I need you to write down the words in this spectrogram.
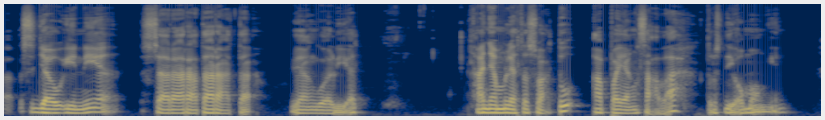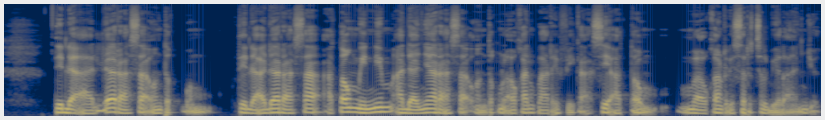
eh, sejauh ini ya secara rata-rata yang gue lihat hanya melihat sesuatu apa yang salah terus diomongin. Tidak ada rasa untuk tidak ada rasa atau minim adanya rasa untuk melakukan klarifikasi atau melakukan research lebih lanjut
